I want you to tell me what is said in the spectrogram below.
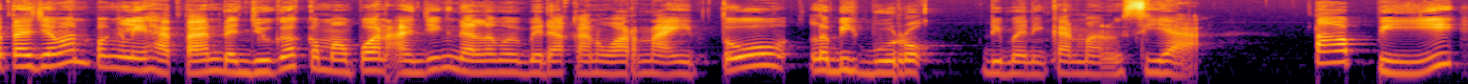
ketajaman penglihatan dan juga kemampuan anjing dalam membedakan warna itu lebih buruk dibandingkan manusia. Tapi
